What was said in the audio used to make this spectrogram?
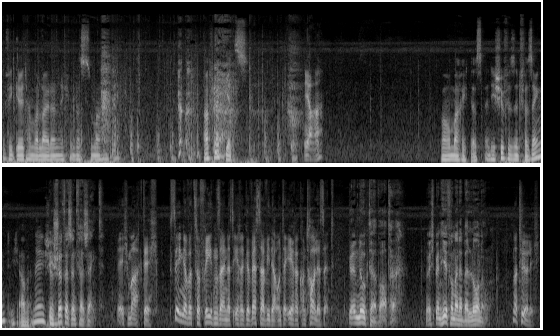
So viel Geld haben wir leider nicht, um das zu machen. Aber vielleicht jetzt. Ja, Warum mache ich das? Die Schiffe sind versenkt. Ich arbeite. Nee, die Die Schiffe. Schiffe sind versenkt. ich mag dich. Xenia wird zufrieden sein, dass ihre Gewässer wieder unter ihrer Kontrolle sind. Genug der Worte. Ich bin hier für meine Belohnung. Natürlich.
